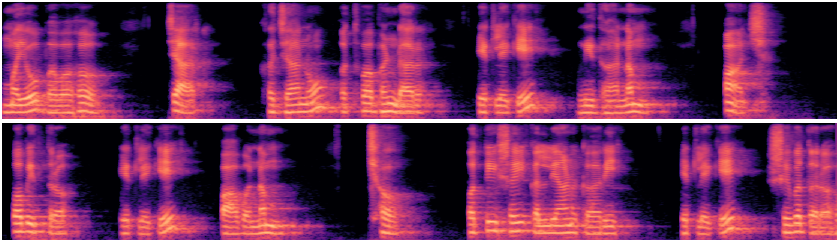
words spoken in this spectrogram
મયો ભવઃ ચાર, ખજાનો અથવા ભંડાર એટલે કે નિધાનમ. પાંચ, પવિત્ર એટલે કે પાવનમ. છ, અતિશય કલ્યાણકારી એટલે કે શિવતરહ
